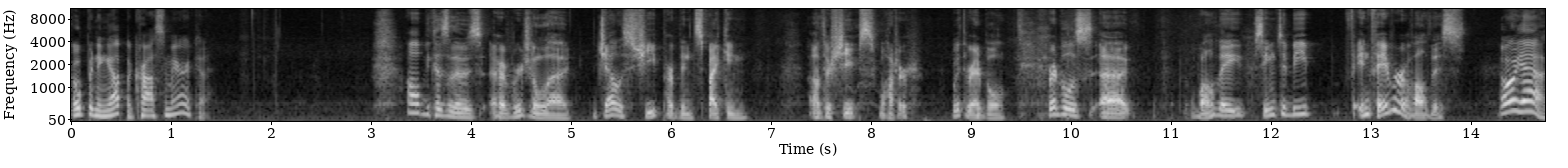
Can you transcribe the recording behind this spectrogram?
opening up across America. All because of those original uh, jealous sheep have been spiking other sheep's water with Red Bull. Red Bull's, uh, well, they seem to be in favor of all this. Oh yeah,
